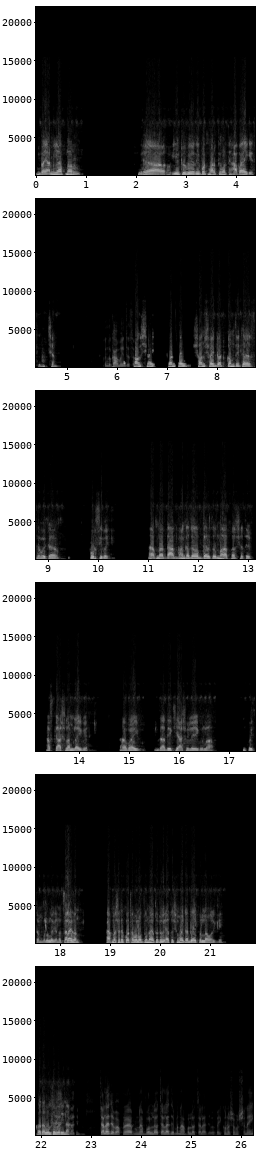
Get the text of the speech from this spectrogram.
ভাই আমি আপনার YouTube রিপোর্ট মারতে, মারতে হাঁপায়ে গেছি বুঝছেন? কিন্তু কাম হইতেছে দেখি। সংশয় সংশয় সংশয়.com যেটা আছে ওইটা পড়ছি ভাই। আপনার দাঁত ভাঙ্গা জবাব দেওয়ার জন্য আপনার সাথে আজকে আসলাম লাইভে। ভাই যা দেখি আসলে এগুলা কি কইতাম ভালো লাগে না। চালায় যান। আপনার সাথে কথা বলার জন্য এতটুকু এত সময়টা ব্যয় করলাম আর কি কথা বলতে পারি না। চালায় যাব। আপনারা না বললেও চালায় যাব, না বললেও চালায় যাব ভাই। কোন সমস্যা নাই।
